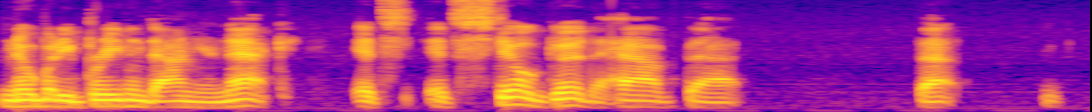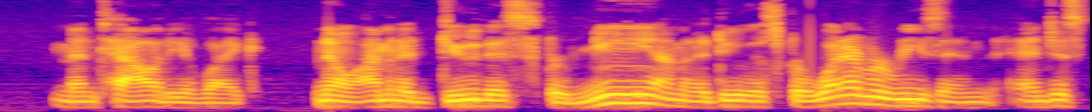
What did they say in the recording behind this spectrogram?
nobody breathing down your neck, it's it's still good to have that that mentality of like, no, I'm going to do this for me. I'm going to do this for whatever reason, and just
